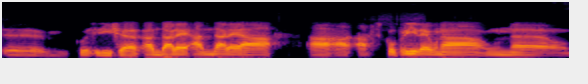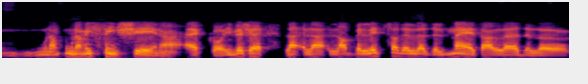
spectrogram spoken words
eh, come si dice, andare, andare a, a, a, scoprire una, un, una, una, messa in scena. Ecco, invece la, la, la bellezza del, del metal, del,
